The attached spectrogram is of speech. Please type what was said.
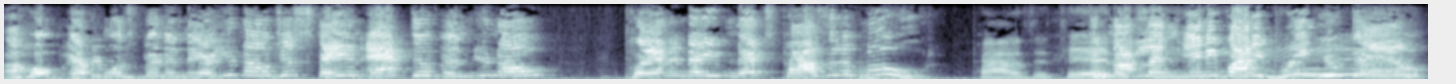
I hope everyone's been in there, you know, just staying active and, you know, planning their next positive mood. Positive. And not letting anybody bring you down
